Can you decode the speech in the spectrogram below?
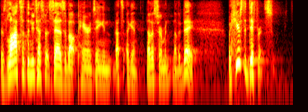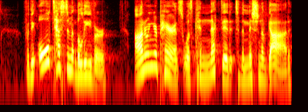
There's lots that the New Testament says about parenting, and that's, again, another sermon, another day. But here's the difference for the Old Testament believer, honoring your parents was connected to the mission of God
